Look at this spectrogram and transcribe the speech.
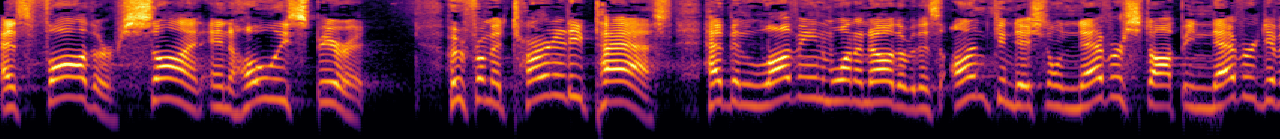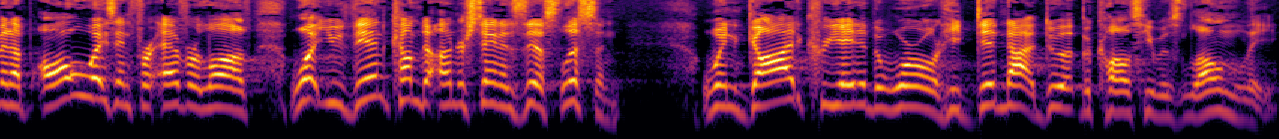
as Father, Son, and Holy Spirit, who from eternity past have been loving one another with this unconditional, never stopping, never giving up, always and forever love, what you then come to understand is this listen, when God created the world, He did not do it because He was lonely.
